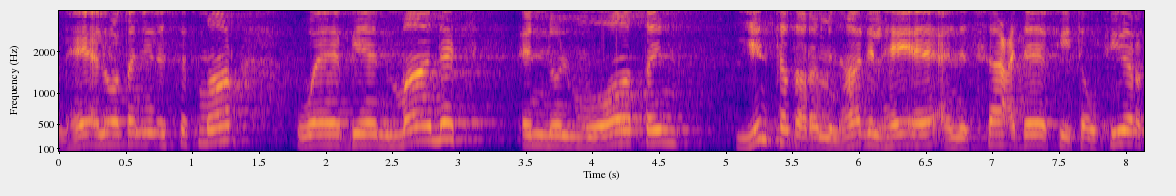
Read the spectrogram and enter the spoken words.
الهيئة الوطنية للاستثمار وبين مانة انه المواطن ينتظر من هذه الهيئة أن تساعده في توفير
